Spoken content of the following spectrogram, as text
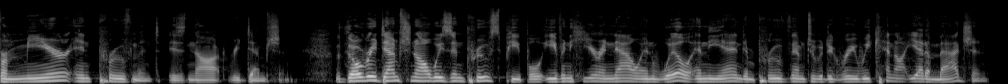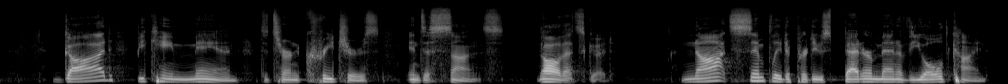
For mere improvement is not redemption. Though redemption always improves people, even here and now, and will in the end improve them to a degree we cannot yet imagine, God became man to turn creatures into sons. Oh, that's good. Not simply to produce better men of the old kind,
